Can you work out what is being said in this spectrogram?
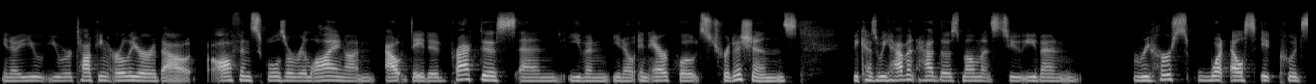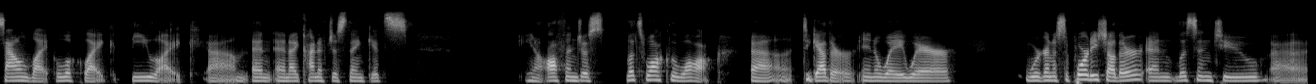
You know, you you were talking earlier about often schools are relying on outdated practice and even, you know, in air quotes traditions because we haven't had those moments to even rehearse what else it could sound like, look like, be like. Um, and and I kind of just think it's, you know, often just let's walk the walk uh, together in a way where we're going to support each other and listen to, uh,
